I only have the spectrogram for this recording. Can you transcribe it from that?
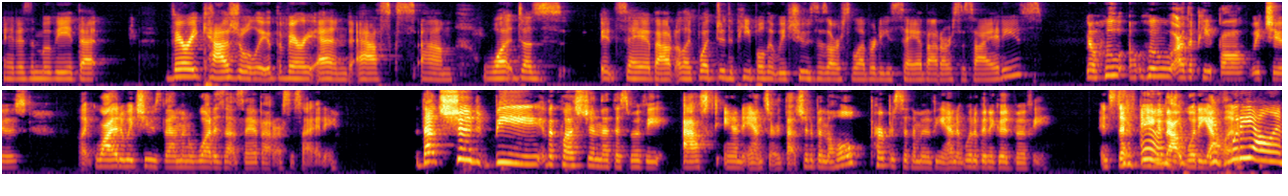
It is a movie that very casually at the very end asks, um, "What does it say about like what do the people that we choose as our celebrities say about our societies?" no, who who are the people we choose? Like, why do we choose them, and what does that say about our society? That should be the question that this movie asked and answered. That should have been the whole purpose of the movie, and it would have been a good movie instead of being And about if- Woody Allen. if Woody Allen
